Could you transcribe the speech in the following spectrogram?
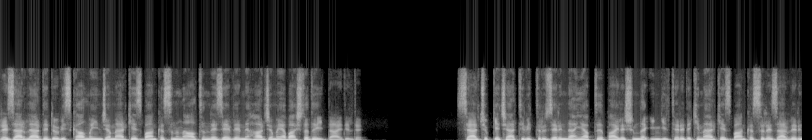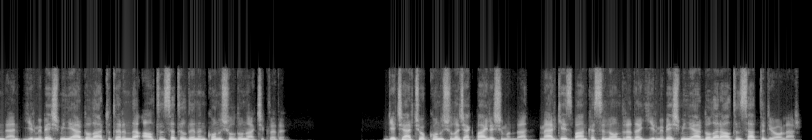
Rezervlerde döviz kalmayınca Merkez Bankası'nın altın rezervlerini harcamaya başladığı iddia edildi. Selçuk Geçer Twitter üzerinden yaptığı paylaşımda İngiltere'deki Merkez Bankası rezervlerinden 25 milyar dolar tutarında altın satıldığının konuşulduğunu açıkladı. Geçer çok konuşulacak paylaşımında, Merkez Bankası Londra'da 25 milyar dolar altın sattı diyorlar.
